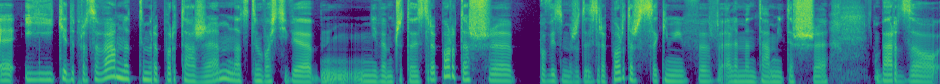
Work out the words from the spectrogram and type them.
E, I kiedy pracowałam nad tym reportażem, nad tym właściwie, mm, nie wiem, czy to jest reportaż, e, powiedzmy, że to jest reportaż z takimi w, w elementami też e, bardzo,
